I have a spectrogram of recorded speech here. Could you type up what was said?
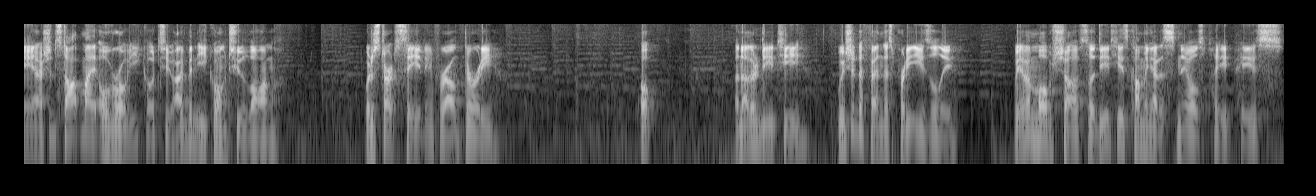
And I should stop my overall eco too. I've been ecoing too long. We'll just start saving for round 30. Oh, another DT. We should defend this pretty easily. We have a Moab shove, so DT is coming at a snail's pace.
